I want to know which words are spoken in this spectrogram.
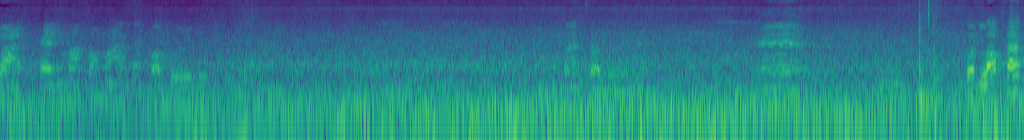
กาดแทนมาประมาณสักกว่ามือนึง ประมาณกว่ามือหนึงอ่ากดล็อกครับ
